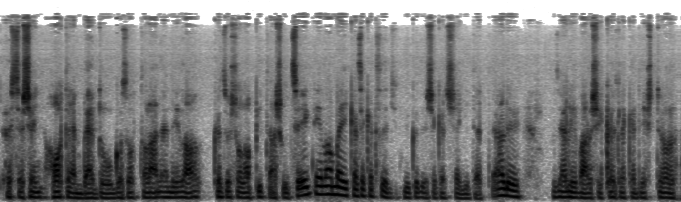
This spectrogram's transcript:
összesen hat ember dolgozott talán ennél a közös alapítású cégnél, amelyik ezeket az együttműködéseket segítette elő, az elővárosi közlekedéstől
